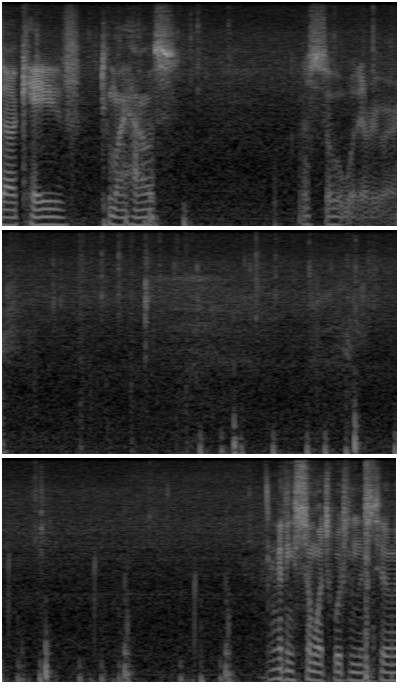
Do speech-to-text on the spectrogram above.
the cave to my house. There's still wood everywhere. I'm getting so much wood from this too.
